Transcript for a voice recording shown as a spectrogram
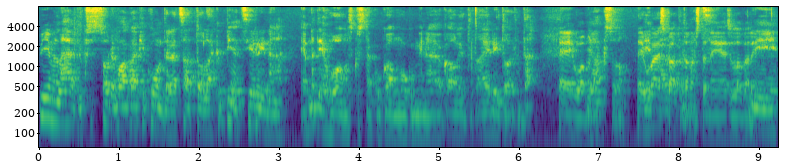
viime lähetyksessä, sori vaan kaikki kuuntelijat, saattoi olla ehkä pientä sirinää. En mä tiedä huomasiko sitä kukaan muu kuin minä, joka oli tätä editoi tätä Ei huomannut. jaksoa. Ei kukaan edes kattonut sitä, niin ei sillä väliä. Niin,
